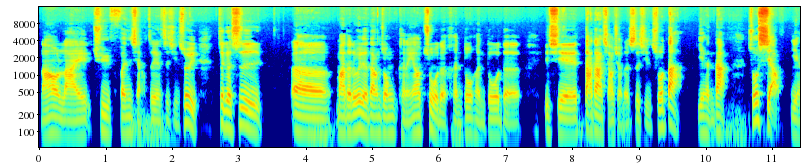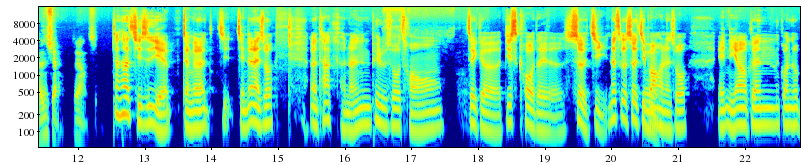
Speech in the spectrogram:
然后来去分享这件事情。所以这个是呃马德瑞德当中可能要做的很多很多的一些大大小小的事情，说大也很大，说小也很小这样子。但它其实也整个简简单来说，呃，它可能譬如说从。这个 Discord 的设计，那这个设计包含了说，哎、嗯，你要跟观众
